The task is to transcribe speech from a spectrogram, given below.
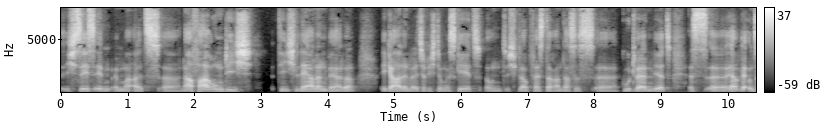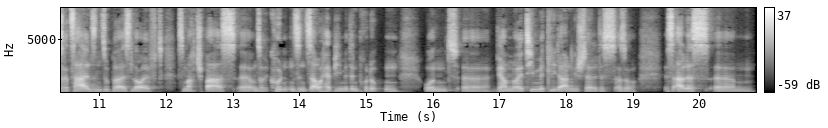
ich sehe es eben immer als äh, eine Erfahrung, die ich die ich lernen werde, egal in welche Richtung es geht. Und ich glaube fest daran, dass es äh, gut werden wird. Es, äh, ja, unsere Zahlen sind super, es läuft, es macht Spaß, äh, unsere Kunden sind sau happy mit den Produkten und äh, wir haben neue Teammitglieder angestellt. Das also ist alles ähm,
